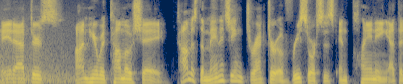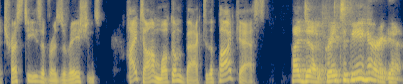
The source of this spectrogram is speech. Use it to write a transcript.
Hey, adapters. I'm here with Tom O'Shea. Tom is the managing director of resources and planning at the Trustees of Reservations. Hi, Tom. Welcome back to the podcast. Hi, Doug. Great to be here again.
